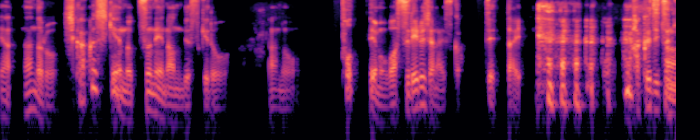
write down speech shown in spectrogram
いや、なんだろう、資格試験の常なんですけど、あの、取っても忘れるじゃないですか、絶対。確実に。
